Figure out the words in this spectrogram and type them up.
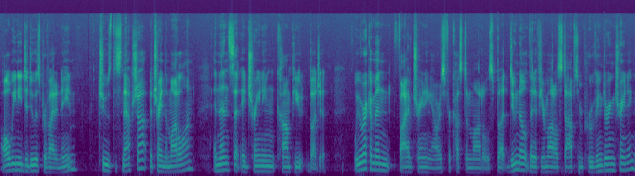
All we need to do is provide a name, choose the snapshot to train the model on, and then set a training compute budget. We recommend five training hours for custom models, but do note that if your model stops improving during training,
